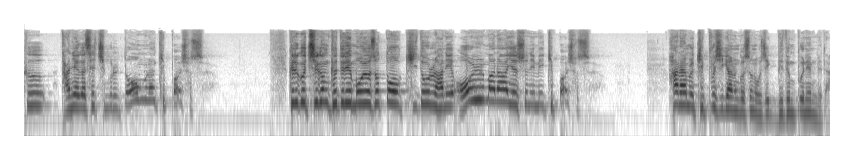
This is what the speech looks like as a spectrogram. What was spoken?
그 다니엘과 세 친구를 너무나 기뻐하셨어요. 그리고 지금 그들이 모여서 또 기도를 하니 얼마나 예수님이 기뻐하셨어요. 하나님을 기쁘시게 하는 것은 오직 믿음뿐입니다.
